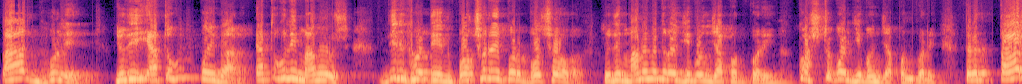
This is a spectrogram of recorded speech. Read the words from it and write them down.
তার ভুলে যদি এতগুলি পরিবার, এতগুলি মানুষ দীর্ঘদিন, বছরের পর বছর যদি মানবেতর জীবন যাপন করে, কষ্টকর জীবন যাপন করে, তাহলে তার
